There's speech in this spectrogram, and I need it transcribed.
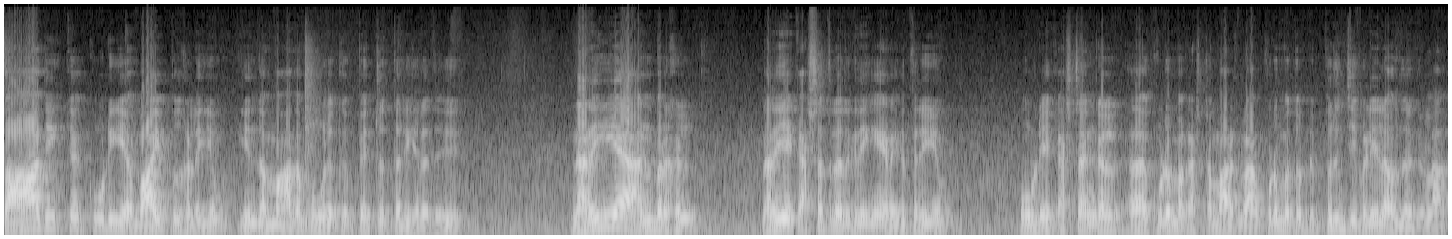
சாதிக்கக்கூடிய வாய்ப்புகளையும் இந்த மாதம் உங்களுக்கு பெற்றுத்தருகிறது நிறைய அன்பர்கள் நிறைய கஷ்டத்தில் இருக்கிறீங்க எனக்கு தெரியும். உங்களுடைய கஷ்டங்கள் அதாவது குடும்ப கஷ்டமாக இருக்கலாம் குடும்பத்தொட்டு பிரிஞ்சு வெளியில் வந்திருக்கலாம்.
